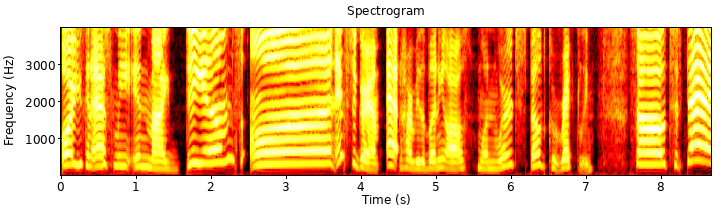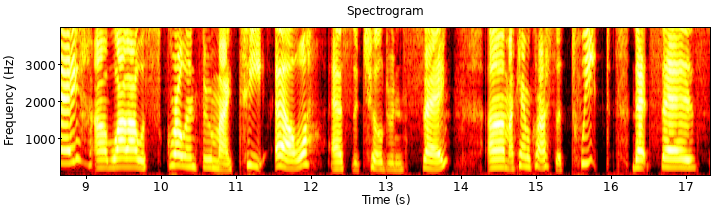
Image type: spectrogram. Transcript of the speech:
Or you can ask me in my DMs on Instagram at Harvey the Bunny, all one word spelled correctly. So today, uh, while I was scrolling through my TL, as the children say, um, I came across a tweet that says,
